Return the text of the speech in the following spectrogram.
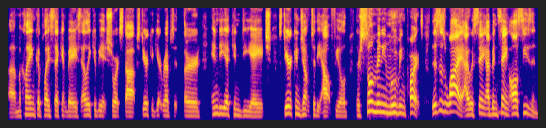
Uh, McLain could play second base. Elly could be at shortstop. Steer could get reps at third. India can DH. Steer can jump to the outfield. There's so many moving parts. This is why I was saying, I've been saying all season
